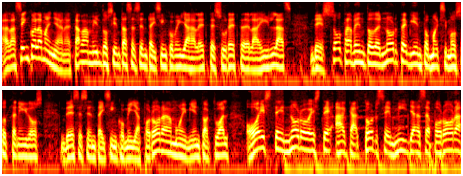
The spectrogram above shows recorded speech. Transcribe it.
a las 5 de la mañana estaba a 1265 millas al este-sureste de las islas de Sotavento del Norte, vientos máximos sostenidos de 65 millas por hora, movimiento actual oeste-noroeste a 14 millas por hora.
